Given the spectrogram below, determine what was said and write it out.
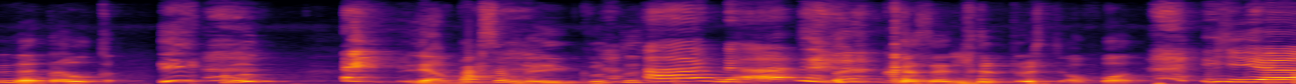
nggak tahu ikut? Ya masa nggak ikut tuh? Ada. Ke center terus copot? Iya.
